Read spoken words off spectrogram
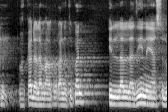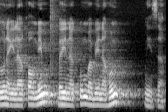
Maka dalam Al-Qur'an itu kan illal ladzina yasluna ila qaumim bainakum wa bainahum mitsaq.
